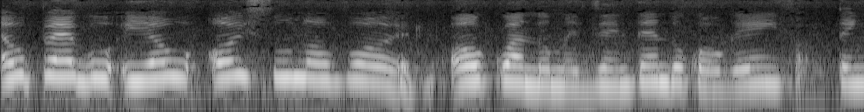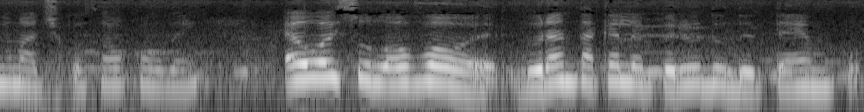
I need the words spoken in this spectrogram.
Eu pego e eu ouço um louvor. Ou quando me desentendo com alguém, tenho uma discussão com alguém, eu ouço louvor durante aquele período de tempo.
